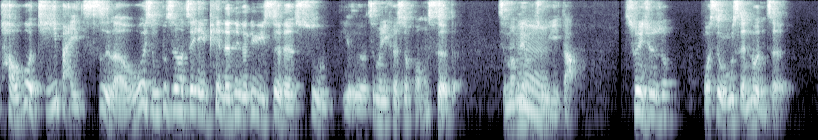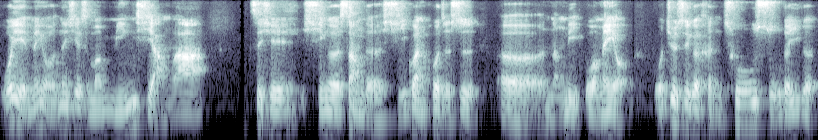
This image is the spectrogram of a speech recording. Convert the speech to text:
跑过几百次了，我为什么不知道这一片的那个绿色的树有有这么一棵是红色的？怎么没有注意到？所以就是说，我是无神论者，我也没有那些什么冥想啦这些形而上的习惯或者是呃能力，我没有，我就是一个很粗俗的一个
